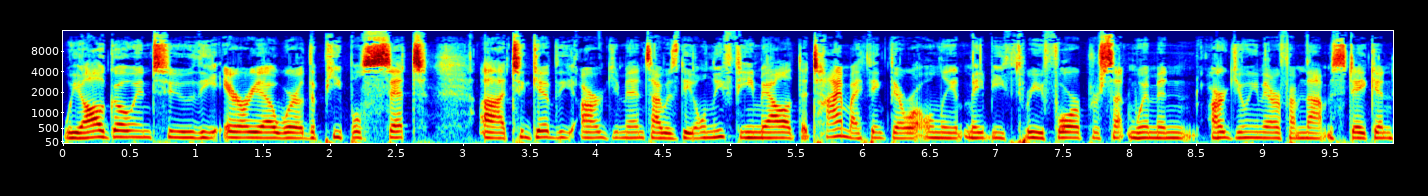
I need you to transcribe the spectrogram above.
We all go into the area where the people sit uh, to give the arguments. I was the only female at the time. I think there were only maybe three, four percent women arguing there, if I'm not mistaken.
